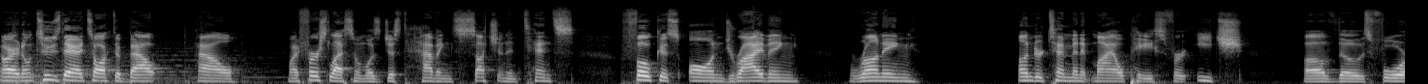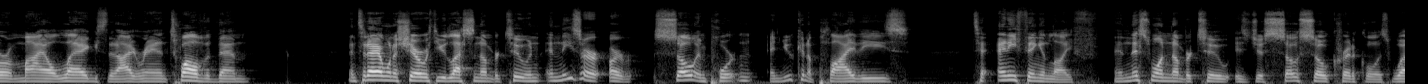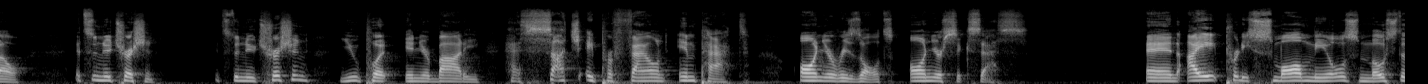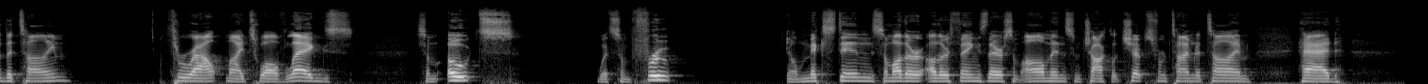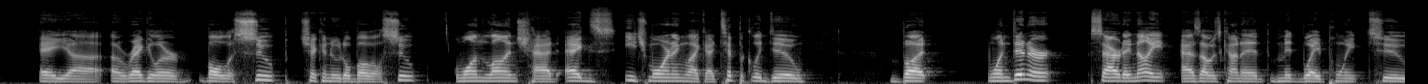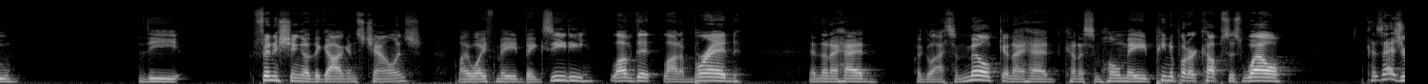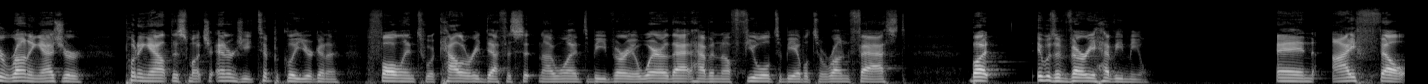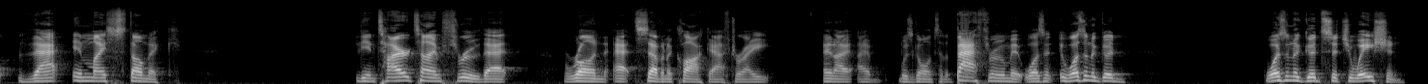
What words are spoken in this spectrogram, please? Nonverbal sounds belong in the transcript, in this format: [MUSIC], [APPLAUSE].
All right, on Tuesday, I talked about how my first lesson was just having such an intense focus on driving, running under 10 minute mile pace for each of those four mile legs that I ran, 12 of them. And today I want to share with you lesson number two. And, and these are, are so important, and you can apply these to anything in life. And this one, number two, is just so, so critical as well. It's the nutrition. It's the nutrition you put in your body has such a profound impact on your results, on your success. And I ate pretty small meals most of the time throughout my 12 legs, some oats with some fruit, you know, mixed in some other other things there, some almonds, some chocolate chips from time to time, had a uh, a regular bowl of soup, chicken noodle bowl of soup. One lunch had eggs each morning, like I typically do. But one dinner Saturday night, as I was kind of midway point to the finishing of the Goggins challenge, my wife made baked ziti, loved it, a lot of bread, and then I had a glass of milk and I had kind of some homemade peanut butter cups as well. Because as you're running, as you're putting out this much energy, typically you're going to fall into a calorie deficit. And I wanted to be very aware of that, have enough fuel to be able to run fast. But it was a very heavy meal. And I felt that in my stomach the entire time through that run at seven o'clock after I ate. And I, I was going to the bathroom. It wasn't it wasn't a good wasn't a good situation.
